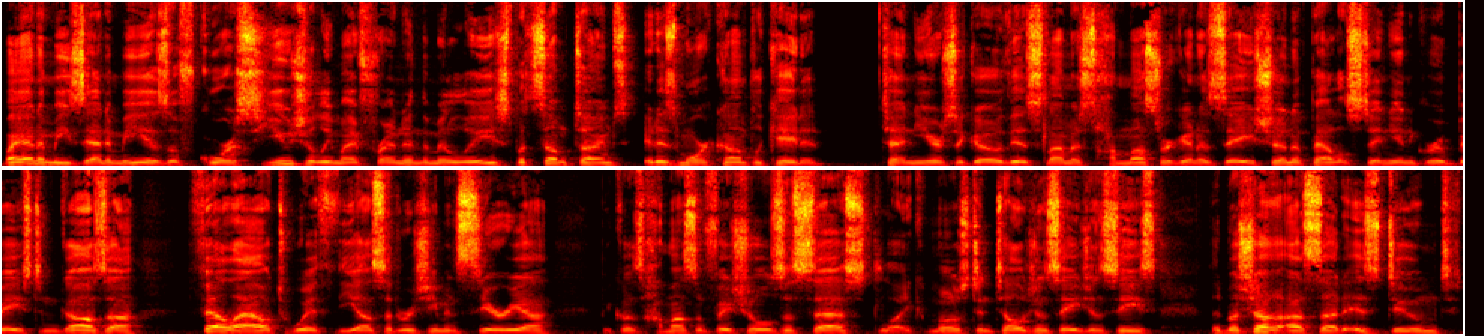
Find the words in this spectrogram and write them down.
My enemy's enemy is, of course, usually my friend in the Middle East, but sometimes it is more complicated. Ten years ago, the Islamist Hamas organization, a Palestinian group based in Gaza, fell out with the Assad regime in Syria because Hamas officials assessed, like most intelligence agencies, that Bashar Assad is doomed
